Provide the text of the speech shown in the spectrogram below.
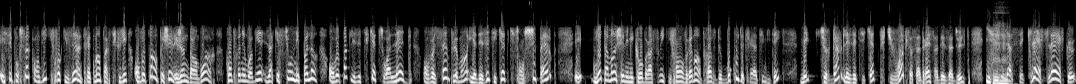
et c'est pour ça qu'on dit qu'il faut qu'ils aient un traitement particulier. On ne veut pas empêcher les jeunes d'en boire. Comprenez-moi bien, la question n'est pas là. On ne veut pas que les étiquettes soient laides. On veut simplement, il y a des étiquettes qui sont superbes, et notamment chez les microbrasseries qui font vraiment preuve de beaucoup de créativité, mais tu regardes les étiquettes, puis tu vois que ça s'adresse à des adultes. Ici, mhm. là, c'est clair, clair que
